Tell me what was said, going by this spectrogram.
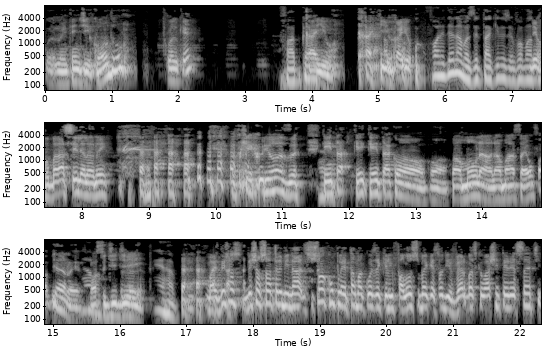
Eu não entendi. Quando? Quando o quê? Fábio caiu. Caiu. Caiu. caiu. O fone dele não, mas ele tá aqui. Eu vou mandar... Derrubar a celha, Lano, hein? fiquei curioso. É. Quem, tá, quem, quem tá com, com, com a mão na, na massa é o Fabiano, é, não, nosso DJ. É, mas deixa, deixa eu só terminar, só completar uma coisa que ele falou sobre a questão de verbas que eu acho interessante.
